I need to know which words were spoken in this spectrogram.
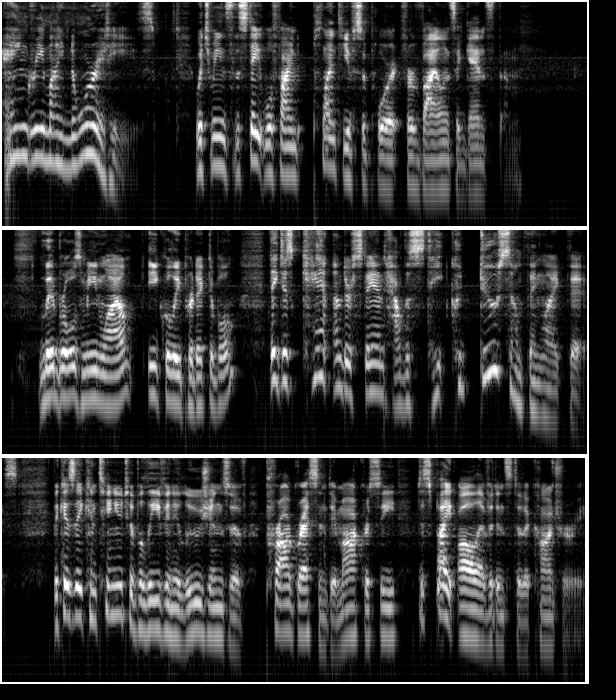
angry minorities, which means the state will find plenty of support for violence against them. Liberals, meanwhile, equally predictable, they just can't understand how the state could do something like this because they continue to believe in illusions of progress and democracy despite all evidence to the contrary.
